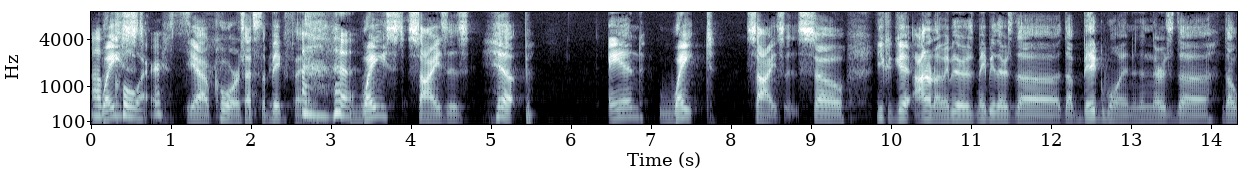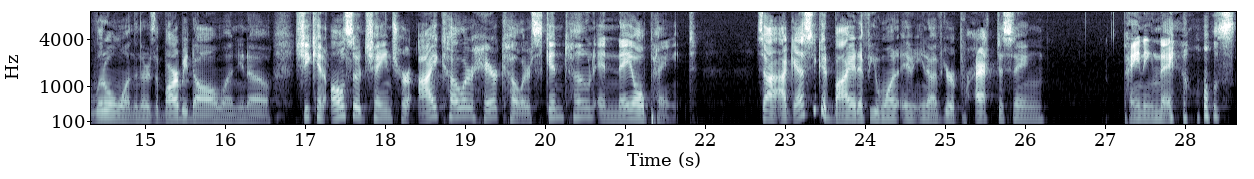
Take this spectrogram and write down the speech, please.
of waist. course. Yeah, of course, that's the big thing. waist sizes, hip, and weight sizes. So you could get I don't know, maybe there's maybe there's the the big one and then there's the the little one, then there's the Barbie doll one, you know. She can also change her eye color, hair color, skin tone and nail paint. So I guess you could buy it if you want if, you know, if you're practicing painting nails.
